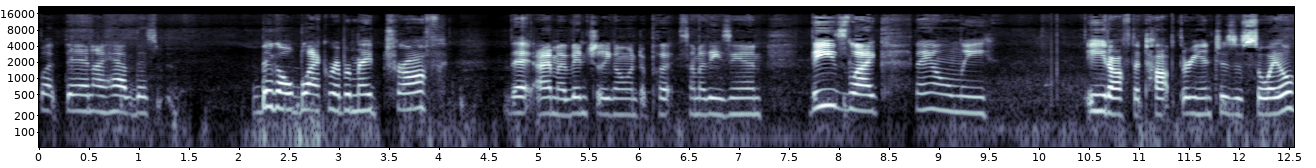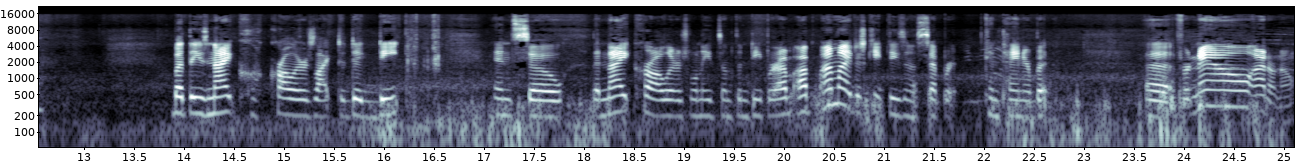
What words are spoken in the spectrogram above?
But then I have this big old black Rubbermaid trough that I'm eventually going to put some of these in. These, like, they only eat off the top three inches of soil. But these night crawlers like to dig deep. And so the night crawlers will need something deeper. I, I, I might just keep these in a separate container. But uh, for now, I don't know.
